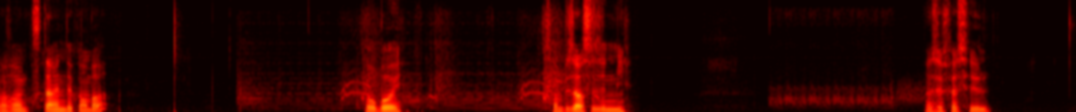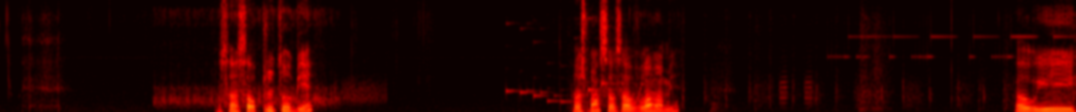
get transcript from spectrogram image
On va avoir une petite arène de combat. Oh boy. Ils sont bizarres ces ennemis. Ah, c'est facile. On s'en sort plutôt bien. Franchement, on s'en sort vraiment bien. Ah oui.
